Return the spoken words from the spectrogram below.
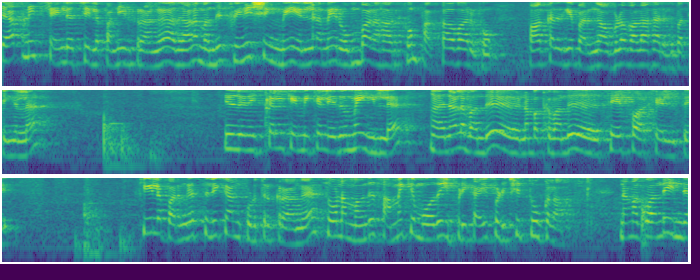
ஜாப்பனீஸ் ஸ்டெயின்லெஸ் ஸ்டீலில் பண்ணியிருக்கிறாங்க. அதனால் வந்து ஃபினிஷிங்குமே எல்லாமே ரொம்ப அழகாக இருக்கும் பக்காவாக இருக்கும். பார்க்குறதுக்கே பாருங்கள் அவ்வளோ அழகாக இருக்குது பார்த்தீங்களா இதில் நிக்கல் கெமிக்கல் எதுவுமே இல்லை. அதனால் வந்து நமக்கு வந்து சேஃப் ஃபார் ஹெல்த்து கீழே பாருங்கள் சிலிக்கான் கொடுத்துருக்குறாங்க. ஸோ நம்ம வந்து சமைக்கும் போது இப்படி கைப்பிடிச்சு தூக்கலாம். நமக்கு வந்து இந்த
